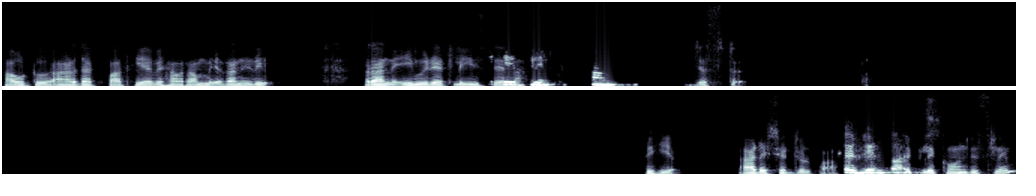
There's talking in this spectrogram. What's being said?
How to add that path? Here we have run run run immediately is there na? Um, Just see here. Add a schedule path. schedule parts. click on this name.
